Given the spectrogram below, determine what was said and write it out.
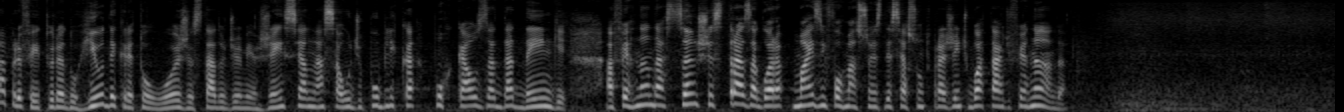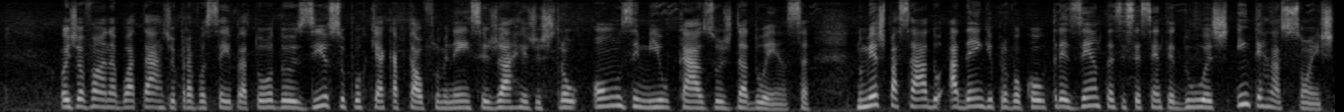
A Prefeitura do Rio decretou hoje estado de emergência na saúde pública por causa da dengue. A Fernanda Sanches traz agora mais informações desse assunto para a gente. Boa tarde, Fernanda. Oi, Giovana, boa tarde para você e para todos. Isso porque a capital fluminense já registrou 11 mil casos da doença. No mês passado, a dengue provocou 362 internações,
